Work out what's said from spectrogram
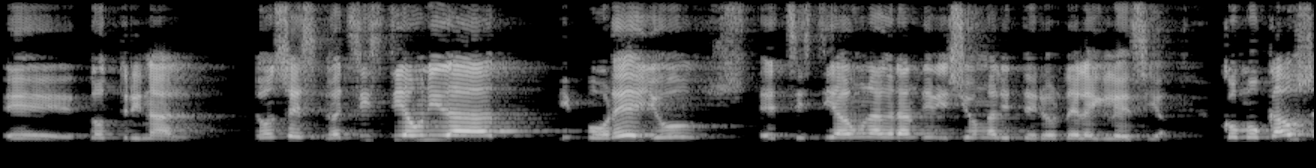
eh, doctrinal. Entonces no existía unidad y por ello existía una gran división al interior de la iglesia. Como, causa,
